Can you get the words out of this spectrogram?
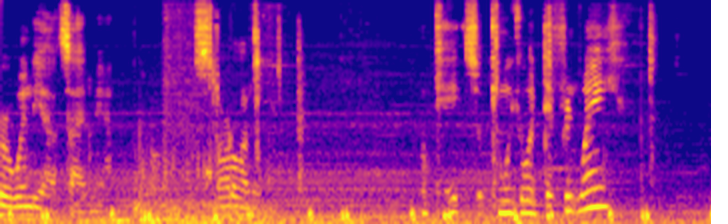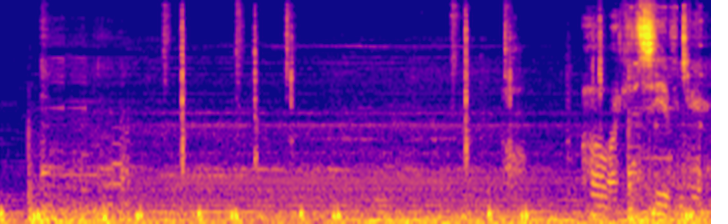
Super windy outside, man. Startling. Okay, so can we go a different way? Oh, oh, I can see it from here.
